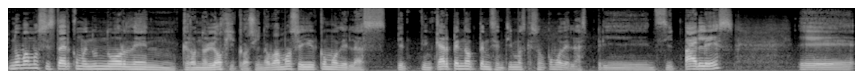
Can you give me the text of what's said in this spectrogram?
no vamos a estar como en un orden cronológico, sino vamos a ir como de las que en Carpe Noctem sentimos que son como de las principales. Eh,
